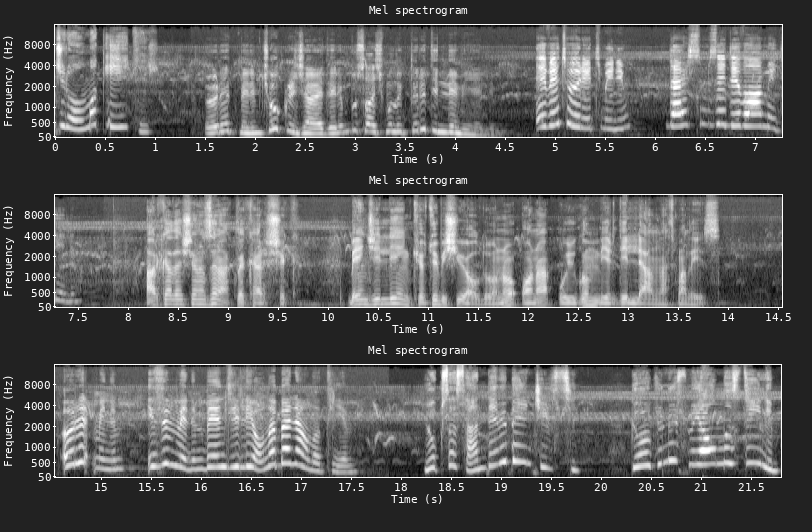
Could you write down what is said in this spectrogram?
Bencil olmak iyidir. Öğretmenim çok rica ederim bu saçmalıkları dinlemeyelim. Evet öğretmenim. Dersimize devam edelim. Arkadaşınızın aklı karışık. Bencilliğin kötü bir şey olduğunu ona uygun bir dille anlatmalıyız. Öğretmenim izin verin bencilliği ona ben anlatayım. Yoksa sen de mi bencilsin? Gördünüz mü yalnız değilim.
